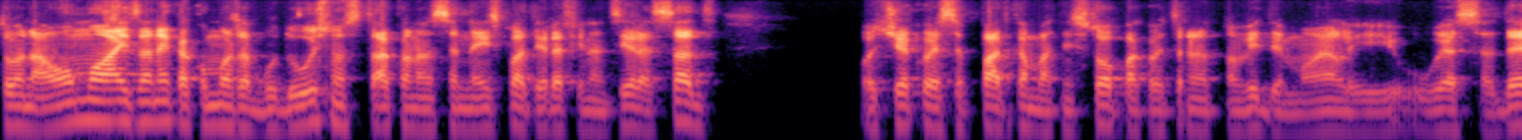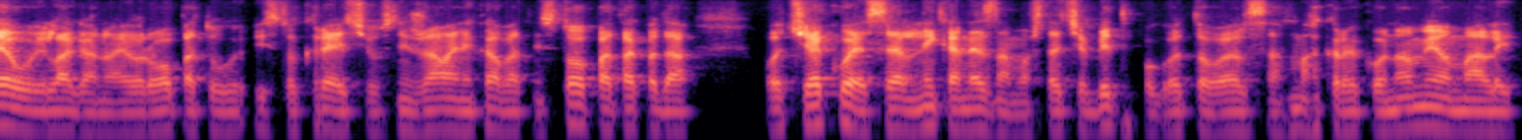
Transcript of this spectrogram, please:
to na umu, a i za nekako možda budućnost, ako nam se ne isplati refinancirati sad, očekuje se pad kamatnih stopa koje trenutno vidimo ali u SAD-u i lagano Europa tu isto kreće u snižavanje kamatnih stopa, tako da očekuje se, ali nikad ne znamo šta će biti, pogotovo jel, sa makroekonomijom, ali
